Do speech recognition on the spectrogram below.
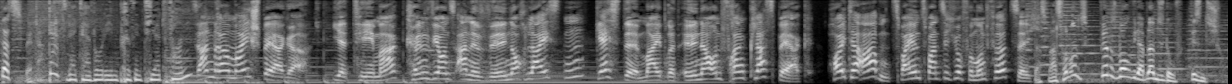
Das Wetter. Das Wetter wurde Ihnen präsentiert von Sandra Maischberger. Ihr Thema können wir uns Anne Will noch leisten? Gäste Maybrit Illner und Frank Plasberg. Heute Abend 22.45 Uhr. Das war's von uns. Wir hören uns morgen wieder. Bleiben Sie doof. Wir sind's schon.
